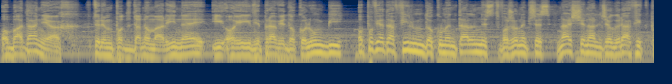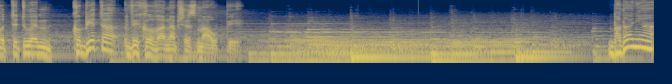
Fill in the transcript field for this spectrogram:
O badaniach, którym poddano Marinę i o jej wyprawie do Kolumbii opowiada film dokumentalny stworzony przez National Geographic pod tytułem Kobieta wychowana przez małpy. Badania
